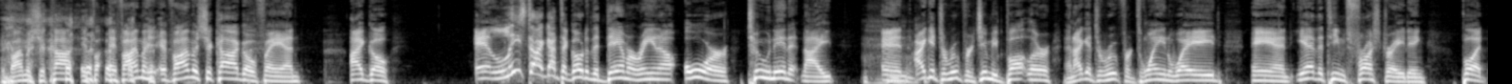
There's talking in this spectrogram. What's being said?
if I'm a Chicago, if, if I'm a, if I'm a Chicago fan, I go. At least I got to go to the damn arena or tune in at night and I get to root for Jimmy Butler and I get to root for Dwyane Wade. And yeah, the team's frustrating, but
